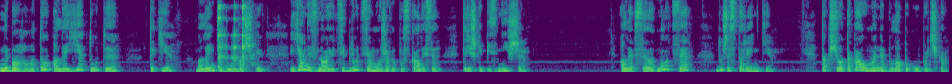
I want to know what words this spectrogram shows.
небагато, але є тут е, такі маленькі бульбашки. Я не знаю, ці блюдця, може, випускалися трішки пізніше. Але все одно це дуже старенькі. Так що така у мене була покупочка.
